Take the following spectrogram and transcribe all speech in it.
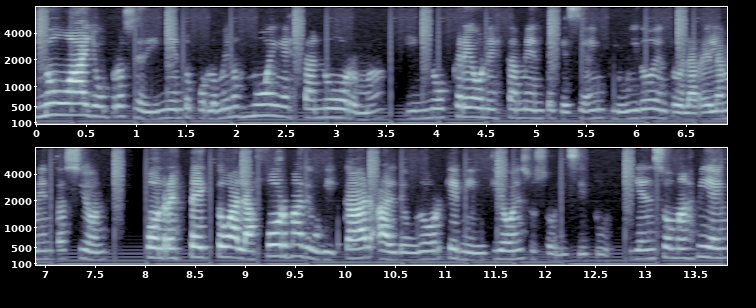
No hay un procedimiento, por lo menos no en esta norma, y no creo honestamente que sea incluido dentro de la reglamentación con respecto a la forma de ubicar al deudor que mintió en su solicitud. Pienso más bien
